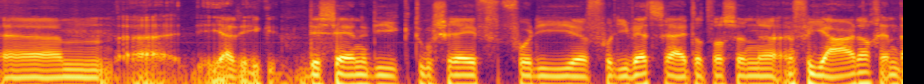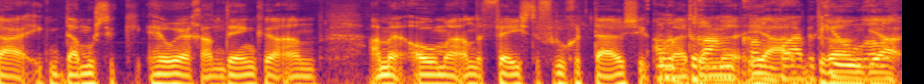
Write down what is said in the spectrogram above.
Ehm, eh, ja, de, ik- de scène die ik toen schreef voor die, voor die wedstrijd, dat was een, een verjaardag. En daar, ik, daar moest ik heel erg aan denken. Aan, aan mijn oma, aan de feesten vroeger thuis. Ik kom Alle uit drank, een, eh, ja, barbecue, drank, ja,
